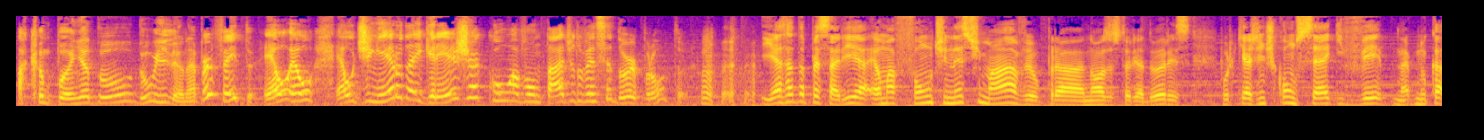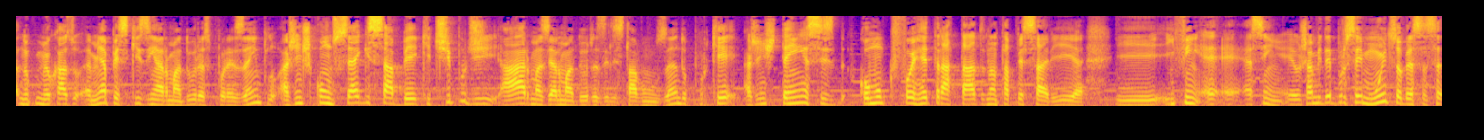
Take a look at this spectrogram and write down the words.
a campanha do, do William, né? Perfeito. É o, é, o, é o dinheiro da igreja com a vontade do vencedor, pronto. E essa tapeçaria é uma fonte inestimável para nós historiadores, porque a gente consegue ver, né, no, no meu caso, a minha pesquisa em armaduras, por exemplo, a gente consegue saber que tipo de armas e armaduras eles estavam usando, porque a gente tem esses como que foi retratado na tapeçaria. E, enfim, é, é, assim, eu já me debrucei muito sobre essa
